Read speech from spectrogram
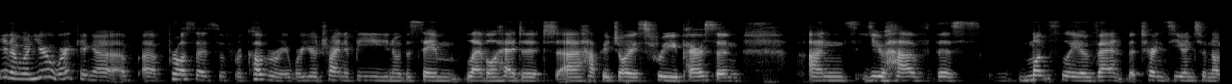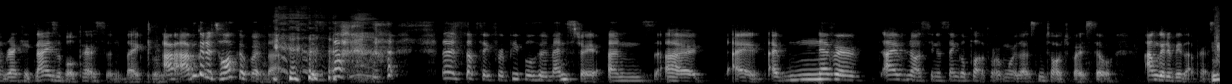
you know when you're working a, a, process of recovery where you're trying to be you know the same level-headed uh, happy joyous free person and you have this monthly event that turns you into an unrecognizable person. Like I, am going to talk about that. That's something for people who menstruate, and uh, I, I've never, I've not seen a single platform where that's been talked about. So I'm going to be that person.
